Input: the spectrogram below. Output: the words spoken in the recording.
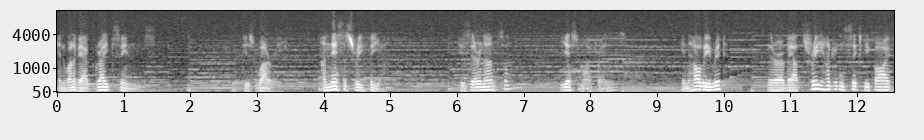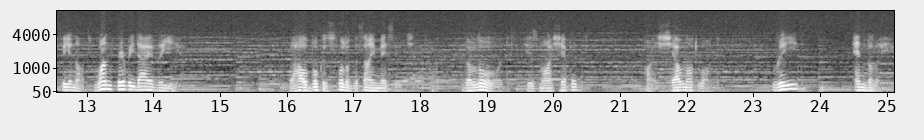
And one of our great sins is worry, unnecessary fear. Is there an answer? Yes, my friends. In Holy Writ, there are about 365 fear nots, one for every day of the year. The whole book is full of the same message. The Lord is my shepherd, I shall not want. Read and believe.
